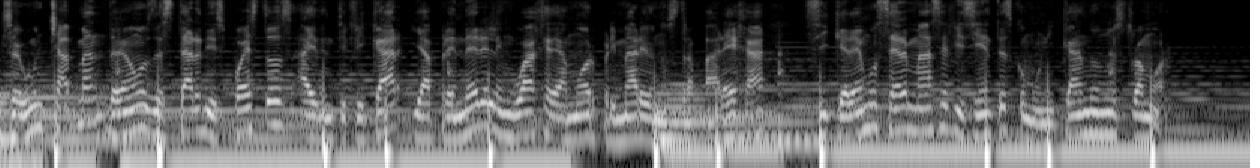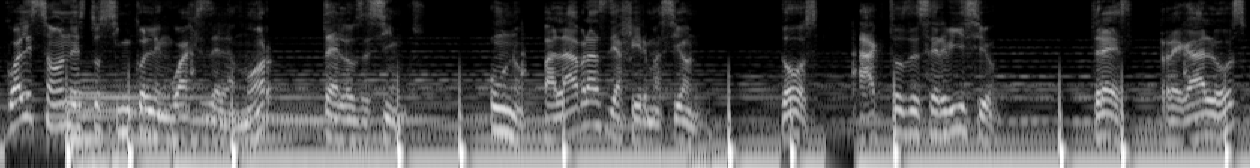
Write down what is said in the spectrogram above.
Según Chapman, debemos de estar dispuestos a identificar y aprender el lenguaje de amor primario de nuestra pareja si queremos ser más eficientes comunicando nuestro amor. ¿Cuáles son estos cinco lenguajes del amor? Te los decimos. 1. Palabras de afirmación. 2. Actos de servicio. 3. Regalos.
